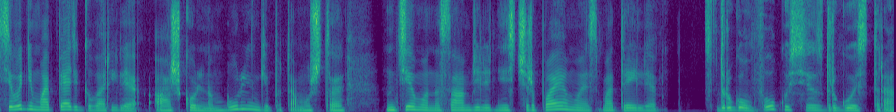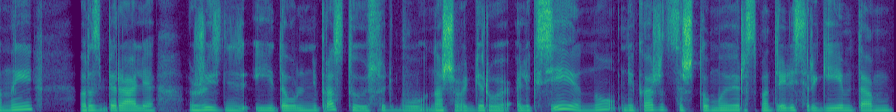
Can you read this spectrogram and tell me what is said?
Сегодня мы опять говорили о школьном буллинге, потому что ну, тема на самом деле неисчерпаемая. Смотрели в другом фокусе, с другой стороны, разбирали жизнь и довольно непростую судьбу нашего героя Алексея, но мне кажется, что мы рассмотрели Сергеем там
